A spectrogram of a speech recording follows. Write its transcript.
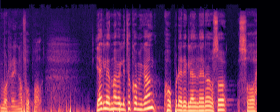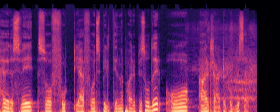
Vålerenga fotball. Jeg gleder meg veldig til å komme i gang. Håper dere gleder dere også. Så høres vi så fort jeg får spilt inn et par episoder og er klar til å publisere.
